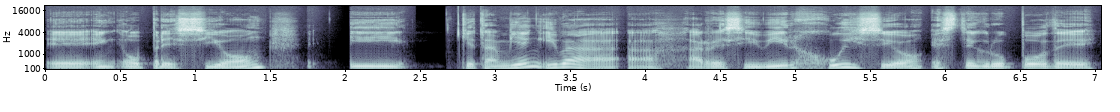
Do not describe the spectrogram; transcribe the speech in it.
eh, en opresión y que también iba a, recibir juicio este grupo de,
